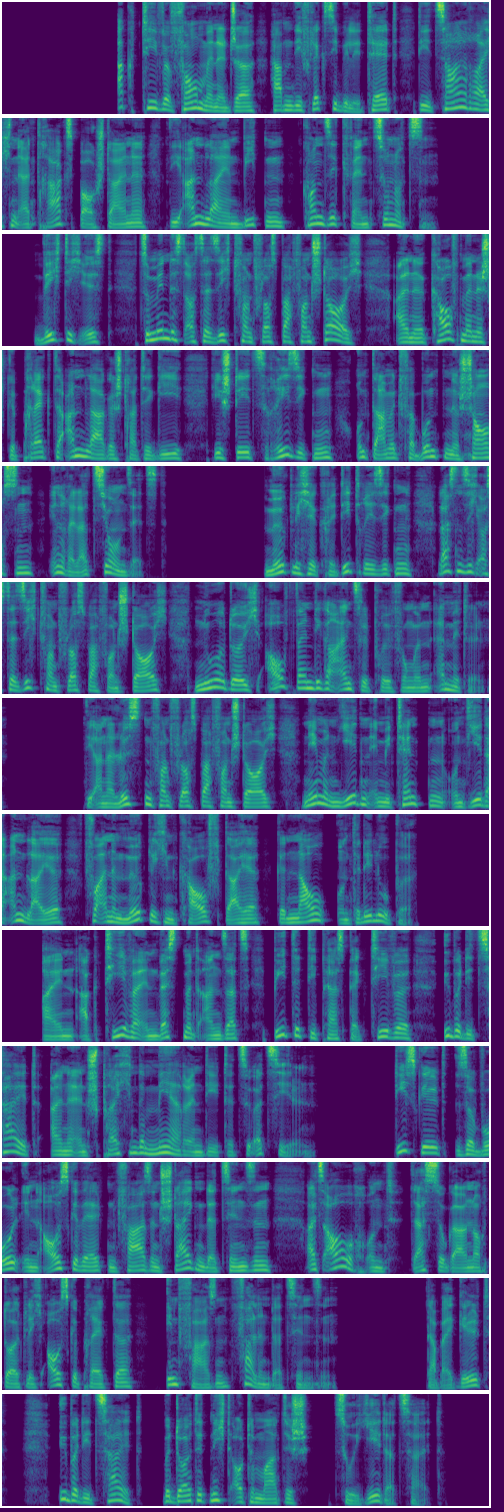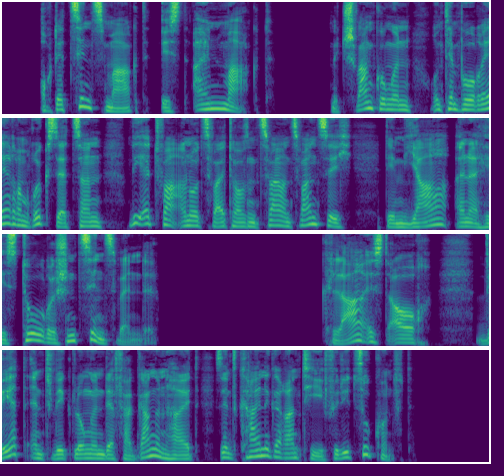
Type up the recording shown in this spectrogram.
Aktive Fondsmanager haben die Flexibilität, die zahlreichen Ertragsbausteine, die Anleihen bieten, konsequent zu nutzen. Wichtig ist, zumindest aus der Sicht von Flossbach von Storch, eine kaufmännisch geprägte Anlagestrategie, die stets Risiken und damit verbundene Chancen in Relation setzt. Mögliche Kreditrisiken lassen sich aus der Sicht von Flossbach von Storch nur durch aufwendige Einzelprüfungen ermitteln. Die Analysten von Flossbach von Storch nehmen jeden Emittenten und jede Anleihe vor einem möglichen Kauf daher genau unter die Lupe. Ein aktiver Investmentansatz bietet die Perspektive, über die Zeit eine entsprechende Mehrrendite zu erzielen. Dies gilt sowohl in ausgewählten Phasen steigender Zinsen als auch, und das sogar noch deutlich ausgeprägter, in Phasen fallender Zinsen. Dabei gilt, über die Zeit bedeutet nicht automatisch zu jeder Zeit. Auch der Zinsmarkt ist ein Markt. Mit Schwankungen und temporären Rücksetzern wie etwa anno 2022, dem Jahr einer historischen Zinswende. Klar ist auch, Wertentwicklungen der Vergangenheit sind keine Garantie für die Zukunft.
